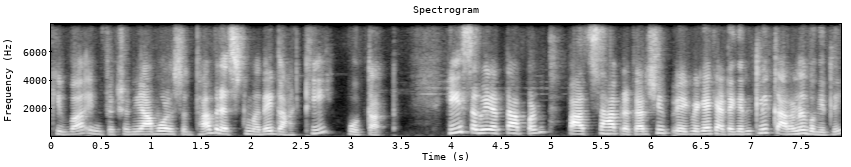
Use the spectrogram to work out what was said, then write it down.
किंवा इन्फेक्शन यामुळे सुद्धा ब्रेस्टमध्ये गाठी होतात. ही सगळी आता आपण पाच सहा प्रकारची वेगवेगळ्या कॅटेगरीतली कारणं बघितली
